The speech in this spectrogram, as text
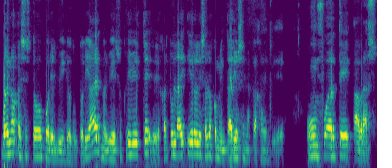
Bueno, eso es todo por el video tutorial. No olvides suscribirte, dejar tu like y realizar los comentarios en la caja del video. Un fuerte abrazo.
